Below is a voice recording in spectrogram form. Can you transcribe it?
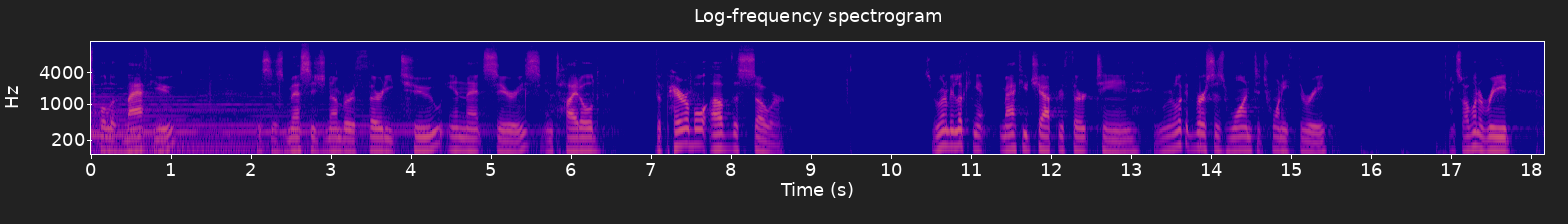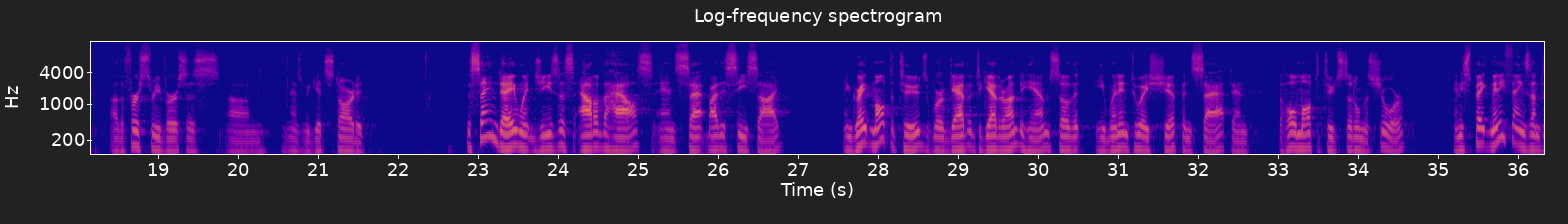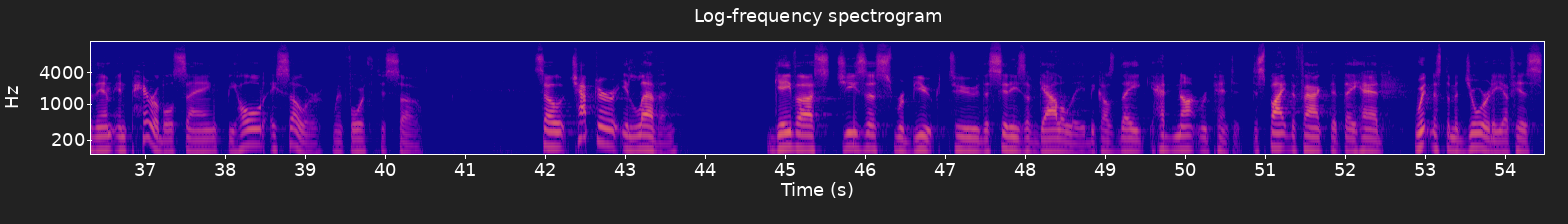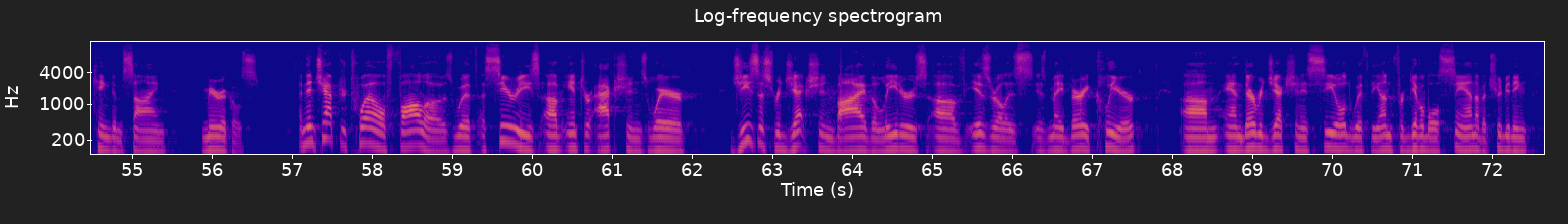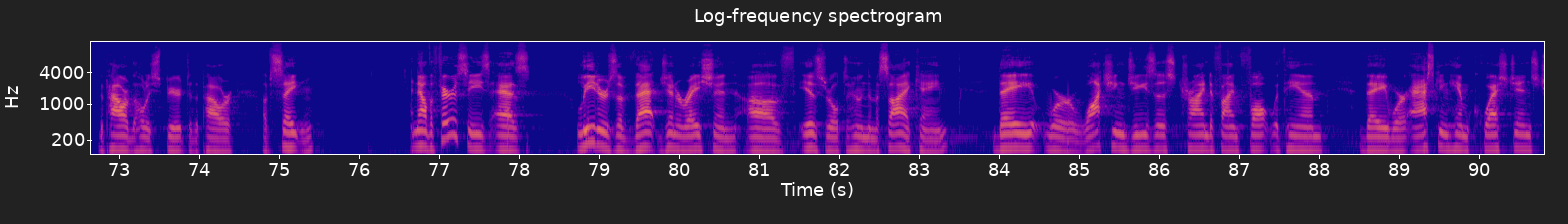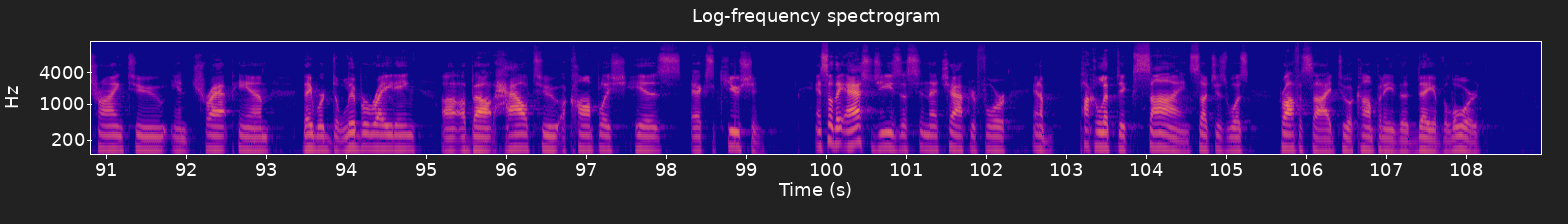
Gospel of Matthew. This is message number 32 in that series entitled The Parable of the Sower. So we're going to be looking at Matthew chapter 13, and we're going to look at verses 1 to 23. And so I want to read uh, the first three verses um, as we get started. The same day went Jesus out of the house and sat by the seaside, and great multitudes were gathered together unto him, so that he went into a ship and sat, and the whole multitude stood on the shore. And he spake many things unto them in parables, saying, Behold, a sower went forth to sow. So, chapter 11 gave us Jesus' rebuke to the cities of Galilee because they had not repented, despite the fact that they had witnessed the majority of his kingdom sign miracles. And then chapter 12 follows with a series of interactions where Jesus' rejection by the leaders of Israel is, is made very clear, um, and their rejection is sealed with the unforgivable sin of attributing the power of the Holy Spirit to the power of Satan. And now, the Pharisees, as leaders of that generation of Israel to whom the Messiah came, they were watching Jesus, trying to find fault with him they were asking him questions, trying to entrap him. They were deliberating uh, about how to accomplish his execution. And so they asked Jesus in that chapter for an apocalyptic sign, such as was prophesied to accompany the day of the Lord.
